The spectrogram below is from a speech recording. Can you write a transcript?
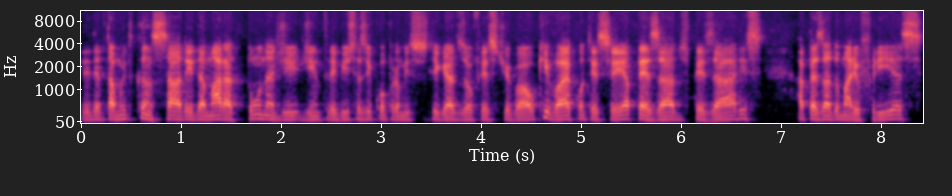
ele deve estar muito cansado aí da maratona de, de entrevistas e compromissos ligados ao festival, que vai acontecer apesar dos pesares, apesar do Mário Frias.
